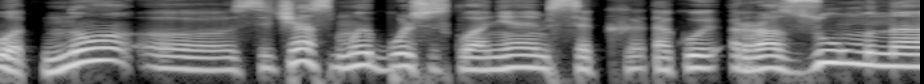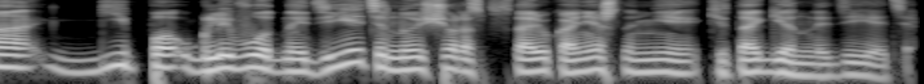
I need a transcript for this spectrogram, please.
Вот. Но э, сейчас мы больше склоняемся к такой разумно гипоуглеводной диете, но еще раз повторю, конечно, не кетогенной диете.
